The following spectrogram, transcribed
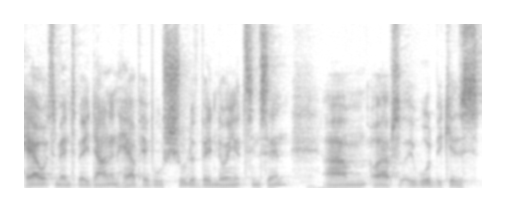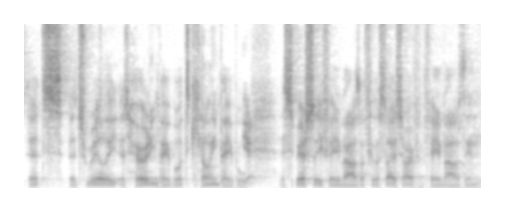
how it's meant to be done and how people should have been doing it since then, um, I absolutely would because it's it's really it's hurting people. It's killing people, Yeah. especially females. I feel so sorry for females in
